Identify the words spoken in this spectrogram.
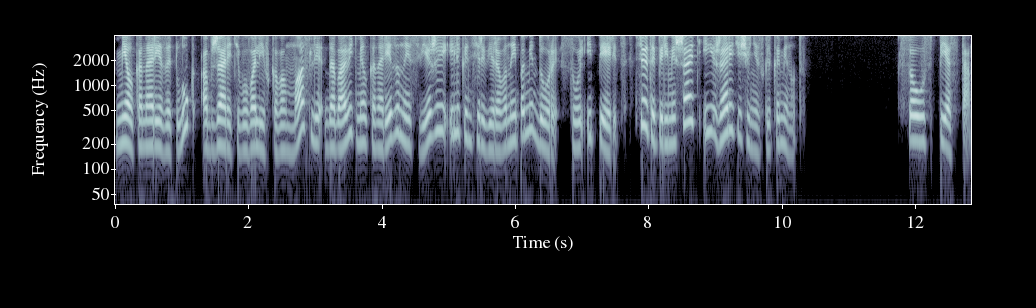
Мелко нарезать лук, обжарить его в оливковом масле, добавить мелко нарезанные свежие или консервированные помидоры, соль и перец. Все это перемешать и жарить еще несколько минут. Соус песто.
